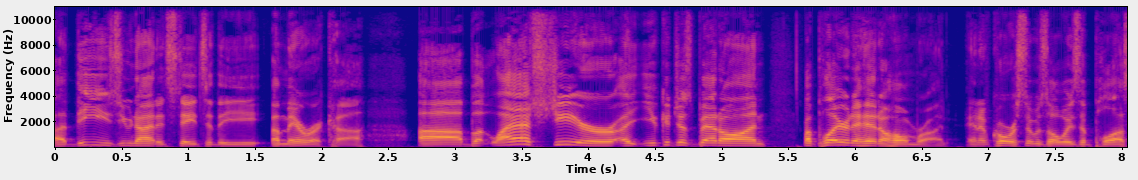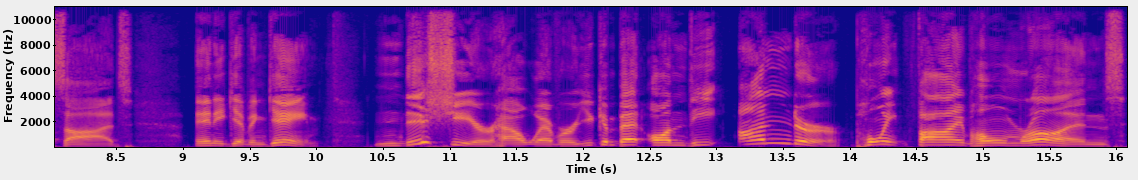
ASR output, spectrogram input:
uh, these United States of the America. Uh, but last year, uh, you could just bet on a player to hit a home run. And of course, it was always a plus odds any given game. This year, however, you can bet on the under 0.5 home runs.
